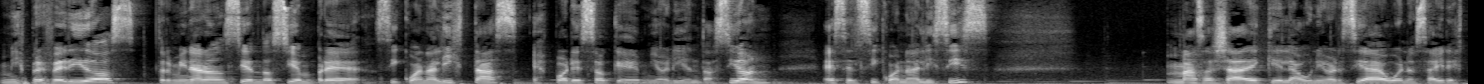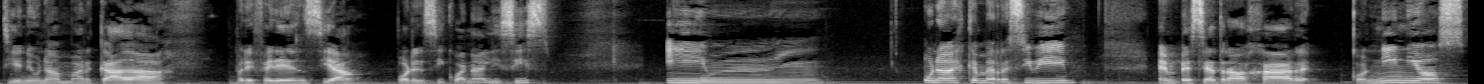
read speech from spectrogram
mis preferidos terminaron siendo siempre psicoanalistas, es por eso que mi orientación es el psicoanálisis, más allá de que la Universidad de Buenos Aires tiene una marcada preferencia por el psicoanálisis. Y mm, una vez que me recibí, empecé a trabajar con niños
